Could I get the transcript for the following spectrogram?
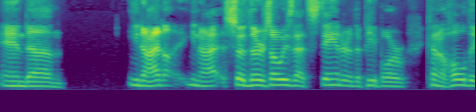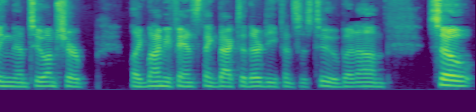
and um, you know, I don't, you know, so there's always that standard that people are kind of holding them to. I'm sure, like Miami fans think back to their defenses too, but um, so,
